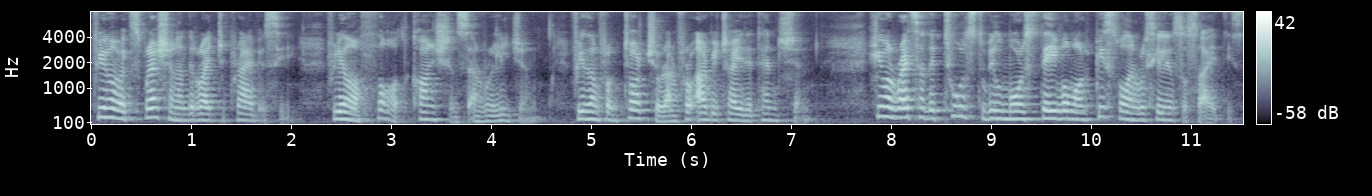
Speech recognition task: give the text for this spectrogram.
freedom of expression and the right to privacy, freedom of thought, conscience, and religion, freedom from torture and from arbitrary detention. Human rights are the tools to build more stable, more peaceful, and resilient societies,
